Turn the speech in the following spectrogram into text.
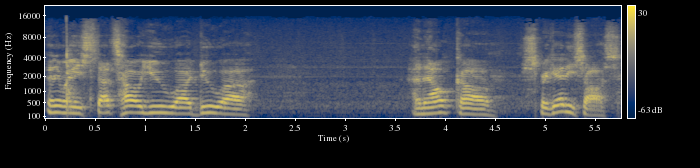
Anyways, that's how you uh, do uh, an elk uh, spaghetti sauce.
